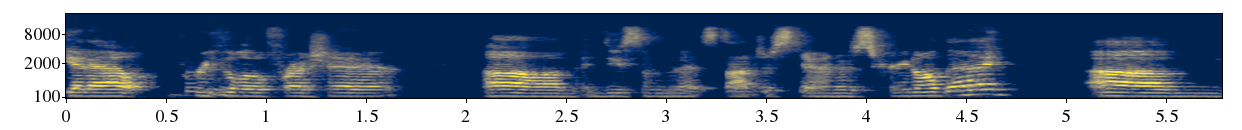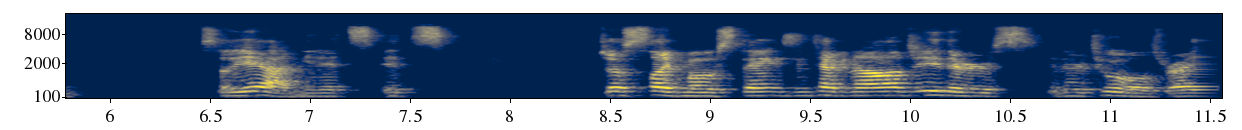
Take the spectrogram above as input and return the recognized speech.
get out, breathe a little fresh air, um, and do something that's not just staring at a screen all day. Um, so yeah, I mean it's it's just like most things in technology. There's there are tools, right?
